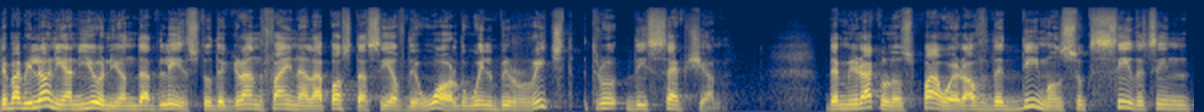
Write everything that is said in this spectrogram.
The Babylonian union that leads to the grand final apostasy of the world will be reached through deception. The miraculous power of the demons succeeds in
